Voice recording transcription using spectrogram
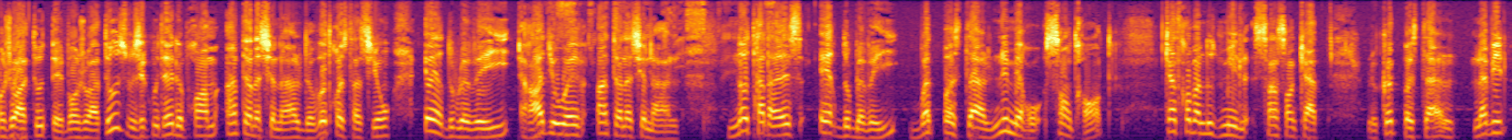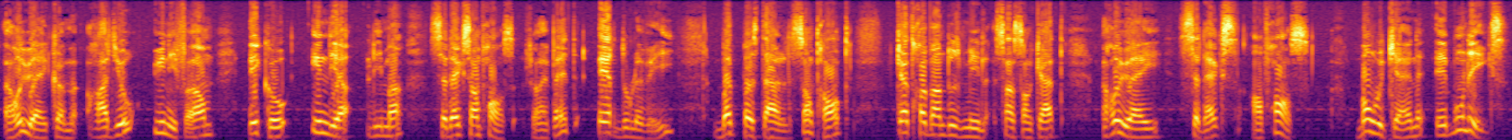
Bonjour à toutes et bonjour à tous. Vous écoutez le programme international de votre station RWI Radio Wave International. Notre adresse RWI, boîte postale numéro 130, 92 504, le code postal, la ville Ruelle comme radio, uniforme, Echo India, Lima, CEDEX en France. Je répète, RWI, boîte postale 130, 92 504, Rueil, CEDEX en France bon week-end et bon DX.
